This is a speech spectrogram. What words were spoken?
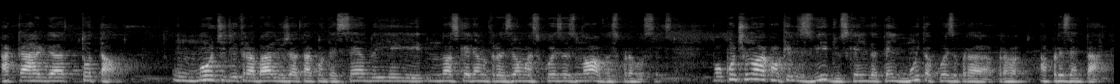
a carga total. Um monte de trabalho já está acontecendo e nós queremos trazer umas coisas novas para vocês. Vou continuar com aqueles vídeos que ainda tem muita coisa para apresentar,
